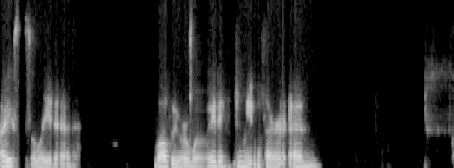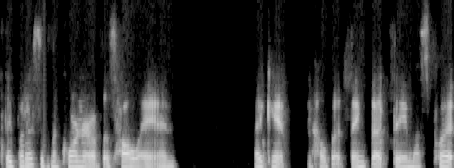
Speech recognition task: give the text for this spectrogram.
isolated while we were waiting to meet with her and they put us in the corner of this hallway and i can't help but think that they must put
